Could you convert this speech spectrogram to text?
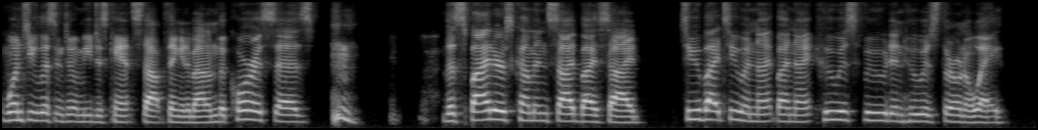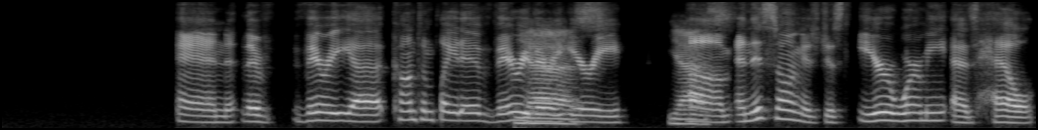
once you listen to him you just can't stop thinking about him the chorus says the spiders come in side by side two by two and night by night. Who is food and who is thrown away? And they're very uh contemplative very Yes. very eerie. Yes. um and this song is just earwormy as hell.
